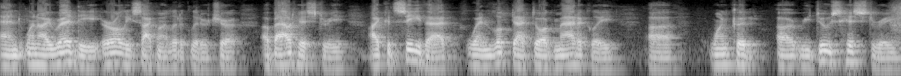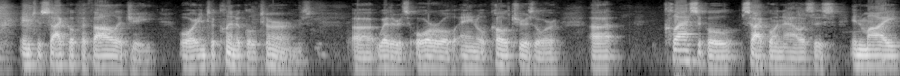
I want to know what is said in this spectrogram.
And when I read the early psychoanalytic literature about history, I could see that when looked at dogmatically, uh, one could uh, reduce history into psychopathology or into clinical terms, uh, whether it's oral, anal cultures, or uh, classical psychoanalysis, in my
